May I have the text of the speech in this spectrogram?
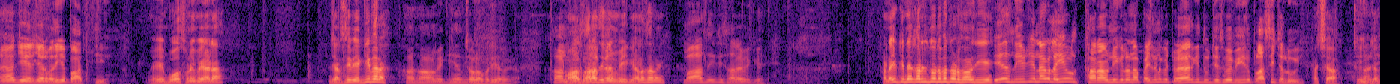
ਐ ਜੇਰ ਜੇਰ ਵਧੀਆ ਪਾਤੀ ਇਹ ਬਹੁਤ ਸੋਹਣੀ ਬੇੜ ਆ। ਜਰਸੀ ਵੇਗੀ ਫਿਰ? ਹਾਂ ਹਾਂ ਵੇਗੀਆਂ ਚਲੋ ਵਧੀਆ ਹੋ ਗਿਆ। ਥਾਣ ਮਾਲ ਸਾਰਾ ਦਿਨ ਵੇਗ ਗਿਆ ਨਾ ਸਾਰਾ ਹੀ? ਮਾਲ ਸੰਦੀਪ ਜੀ ਸਾਰੇ ਵੇਗੇ ਹਣਾ ਜੀ। ਕਿੰਨੇ ਕਰ ਦੁੱਧ ਫਿਰ ਤੁਹਾਡੇ ਸਾਲ ਜੀ ਇਹ? ਇਹ ਜੀ ਇਹਨਾਂ ਕੋਲ ਲਈ 18-19 ਕਿਲੋ ਨਾਲ ਪਹਿਲਾਂ ਕੋ ਚੋਇਆ ਕਿ ਦੂਜੇ ਸੂਏ 20 ਤੋਂ ਪਲੱਸ ਹੀ ਚੱਲੂਗੀ। ਅੱਛਾ ਠੀਕ ਆ।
